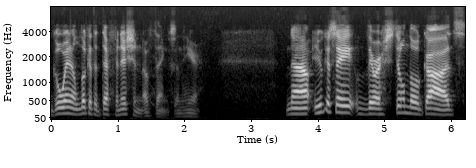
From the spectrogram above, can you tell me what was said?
go in and look at the definition of things in here. Now, you could say there are still no gods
